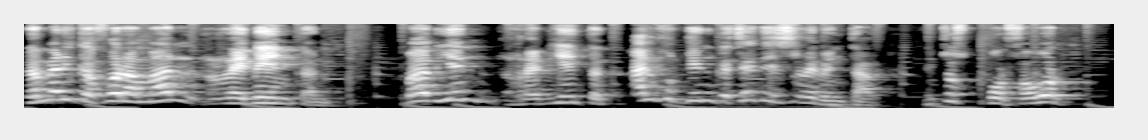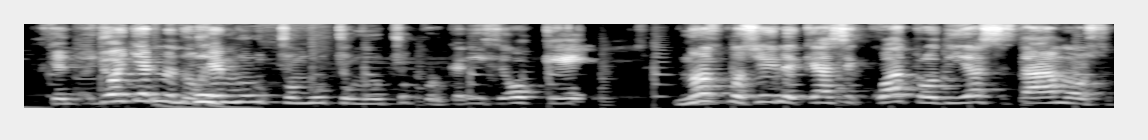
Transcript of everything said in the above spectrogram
América fuera mal, reventan. Va bien, revientan. Algo tiene que hacer es reventar. Entonces, por favor, que yo ayer me enojé mucho, mucho, mucho porque dije, ok, no es posible que hace cuatro días estábamos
